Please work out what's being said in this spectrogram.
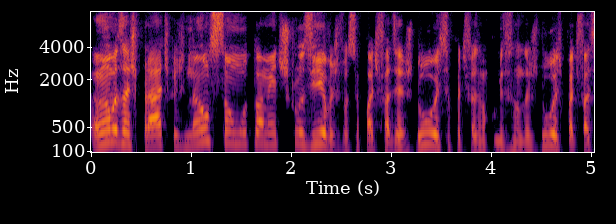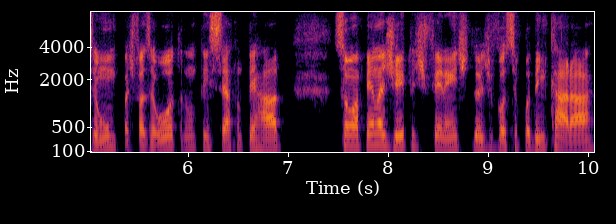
Ambas as práticas não são mutuamente exclusivas. Você pode fazer as duas, você pode fazer uma combinação das duas, pode fazer uma, pode fazer outra, não tem certo, não tem errado. São apenas jeitos diferentes de você poder encarar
